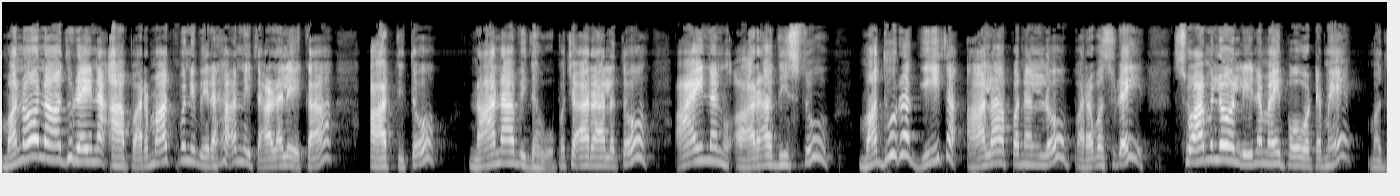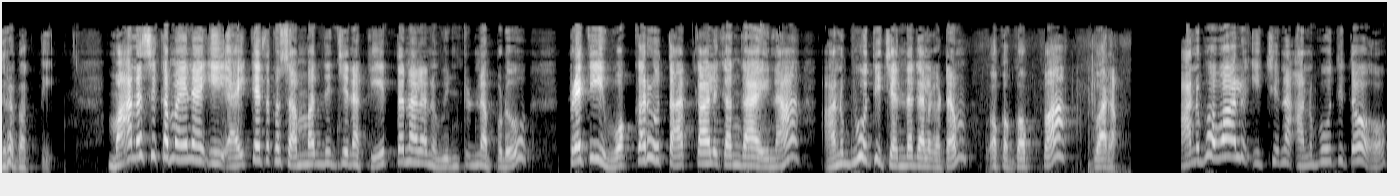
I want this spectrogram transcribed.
మనోనాథుడైన ఆ పరమాత్ముని విరహాన్ని తాళలేక ఆర్తితో నానావిధ ఉపచారాలతో ఆయనను ఆరాధిస్తూ మధుర గీత ఆలాపనంలో పరవశుడై స్వామిలో లీనమైపోవటమే మధుర భక్తి మానసికమైన ఈ ఐక్యతకు సంబంధించిన కీర్తనలను వింటున్నప్పుడు ప్రతి ఒక్కరూ తాత్కాలికంగా అయినా అనుభూతి చెందగలగటం ఒక గొప్ప వరం. అనుభవాలు ఇచ్చిన అనుభూతితో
